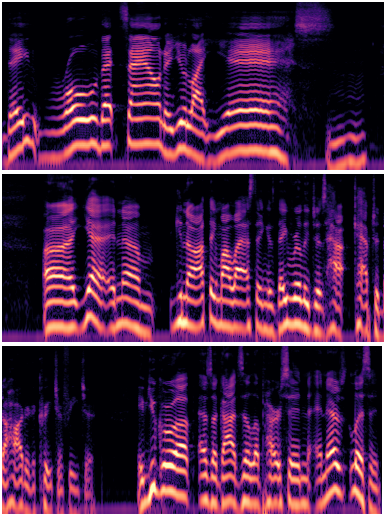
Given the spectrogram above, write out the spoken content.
they roll that sound and you're like, yes. Mm-hmm. Uh, yeah, and um, you know, I think my last thing is they really just ha- captured the heart of the creature feature. If you grew up as a Godzilla person, and there's listen,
